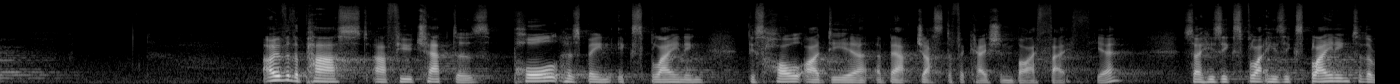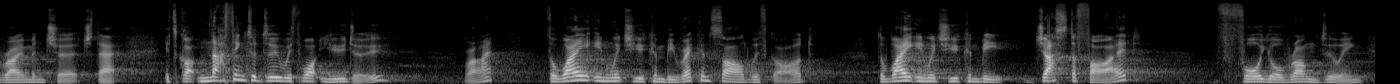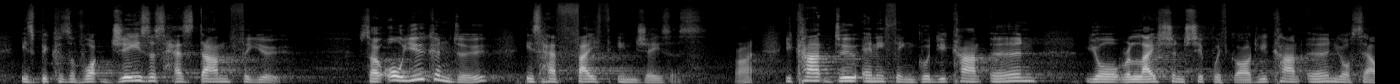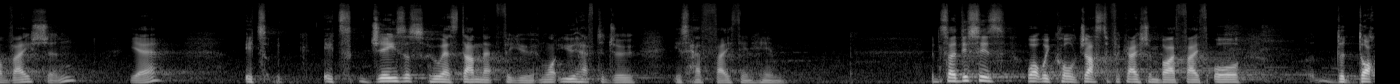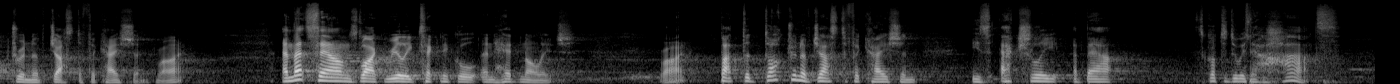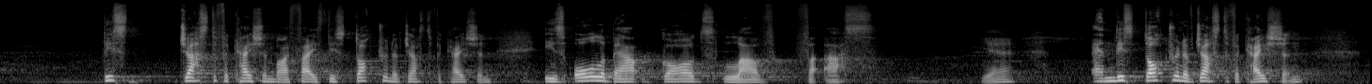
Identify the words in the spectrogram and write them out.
over the past uh, few chapters, Paul has been explaining this whole idea about justification by faith, yeah? So he's, expl- he's explaining to the Roman church that it's got nothing to do with what you do, right? The way in which you can be reconciled with God, the way in which you can be justified for your wrongdoing is because of what Jesus has done for you. So all you can do is have faith in Jesus right? You can't do anything good. You can't earn your relationship with God. You can't earn your salvation. Yeah? It's, it's Jesus who has done that for you. And what you have to do is have faith in Him. And so, this is what we call justification by faith or the doctrine of justification, right? And that sounds like really technical and head knowledge, right? But the doctrine of justification is actually about, it's got to do with our hearts. This justification by faith, this doctrine of justification, is all about God's love for us. Yeah? And this doctrine of justification,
